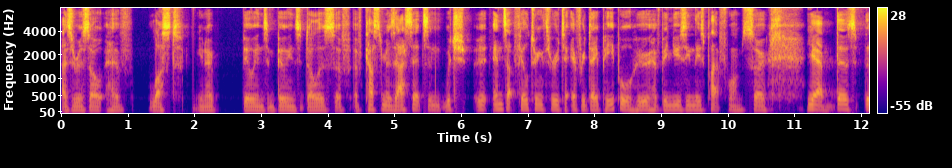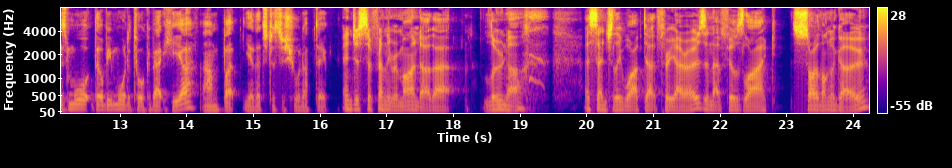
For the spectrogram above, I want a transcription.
as a result have lost, you know, billions and billions of dollars of, of customers' assets, and which uh, ends up filtering through to everyday people who have been using these platforms. So, yeah, there's there's more. There'll be more to talk about here, um, but yeah, that's just a short update. And just a friendly reminder that Luna essentially wiped out three arrows, and that feels like so long ago.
